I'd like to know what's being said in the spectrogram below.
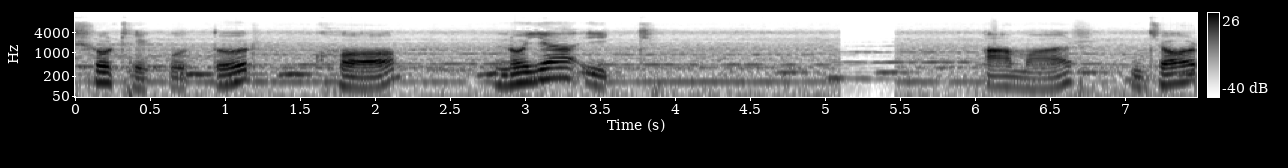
সঠিক উত্তর, খ, নৈয়ায়িক। আমার জ্বর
